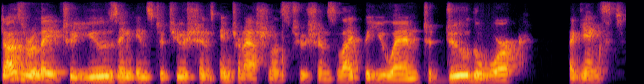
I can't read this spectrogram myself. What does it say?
does relate to using institutions, international institutions like the UN, to do the work against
